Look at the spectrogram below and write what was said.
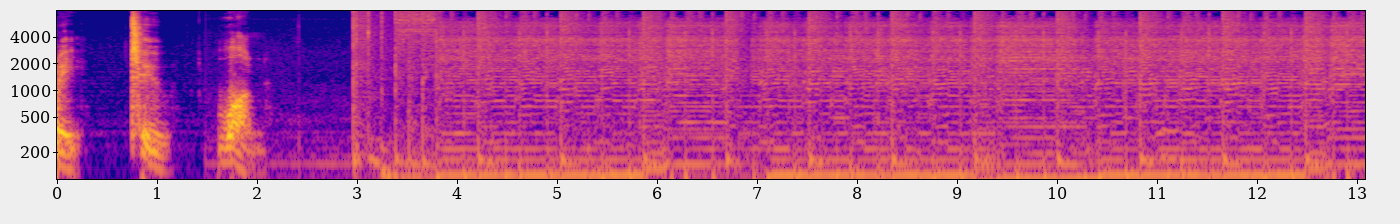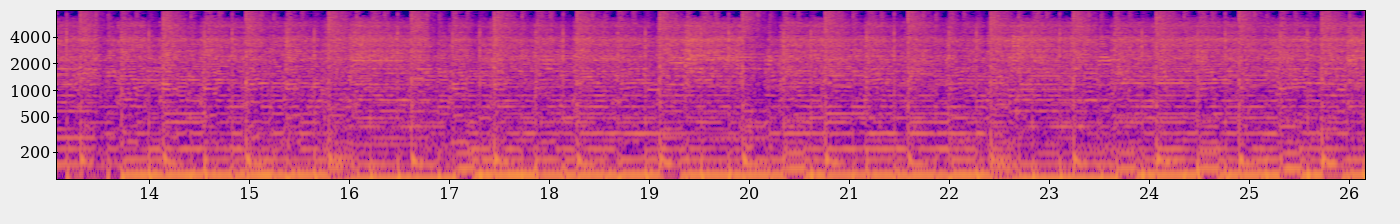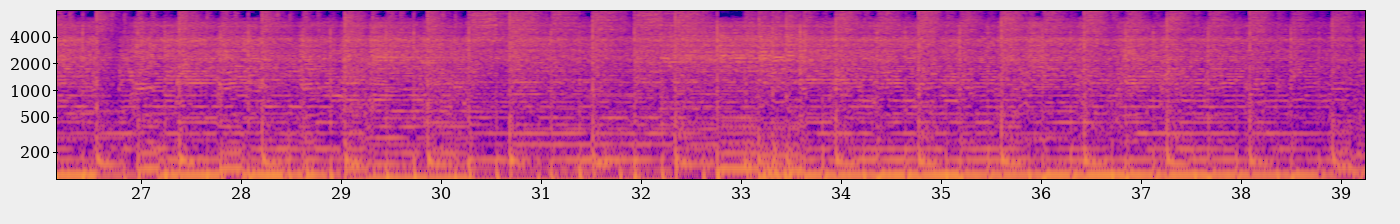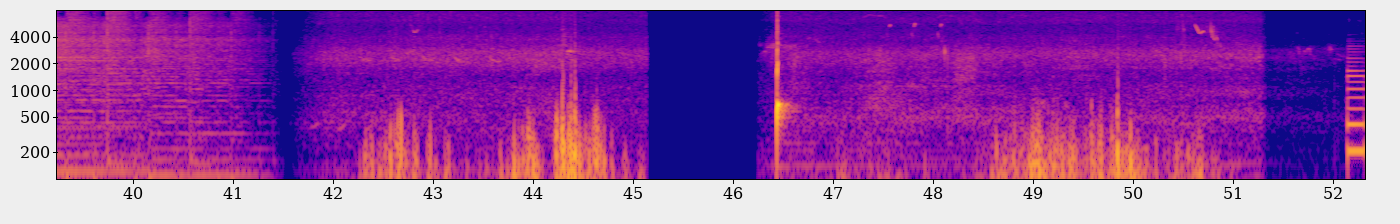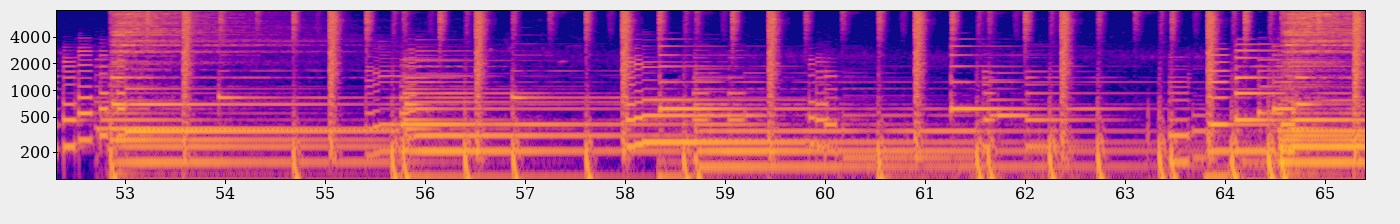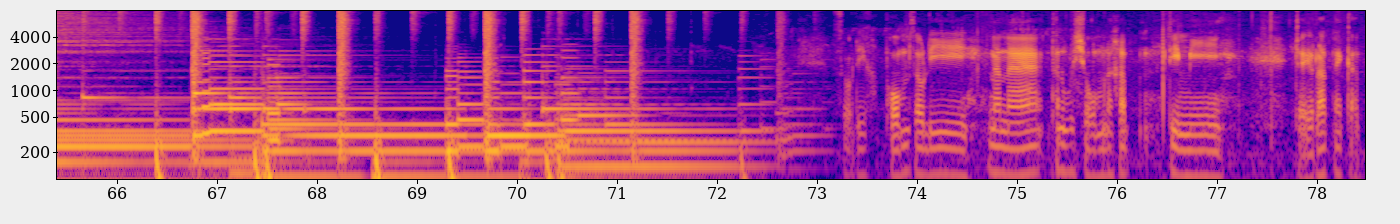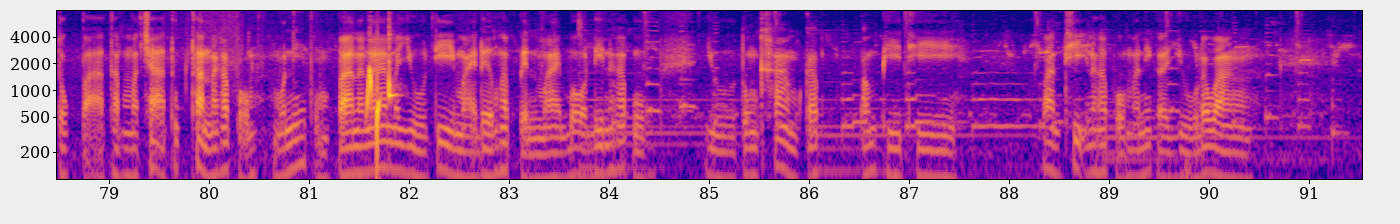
three, two, one. วัสดีนานาท่านผู้ชมนะครับ ที่มีใจรักในการตกป่าธรรมชาติทุกท่านนะครับ ผมวันนี้ผมปานานามาอยู่ที่หมายเดิมครับเป็นหมายบ่อดินนะครับผมอยู่ตรงข้ามกับปั๊มพีทีบ้านที่นะครับ ผมอันนี้ก็อยู่ระหว่าง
